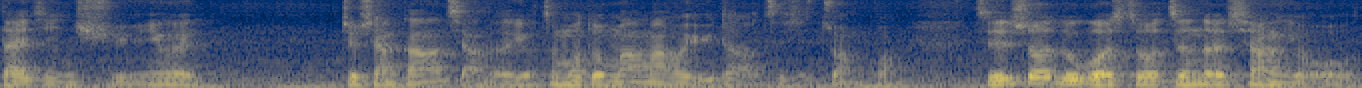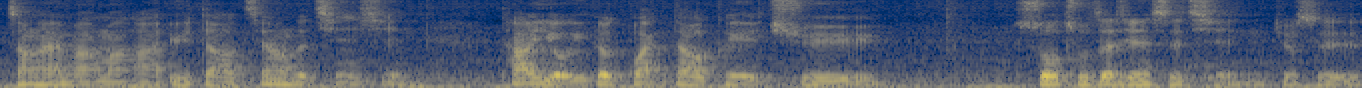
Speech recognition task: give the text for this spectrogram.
带进去，因为就像刚刚讲的，有这么多妈妈会遇到这些状况。只是说，如果说真的像有障碍妈妈，她遇到这样的情形。她有一个管道可以去说出这件事情，就是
